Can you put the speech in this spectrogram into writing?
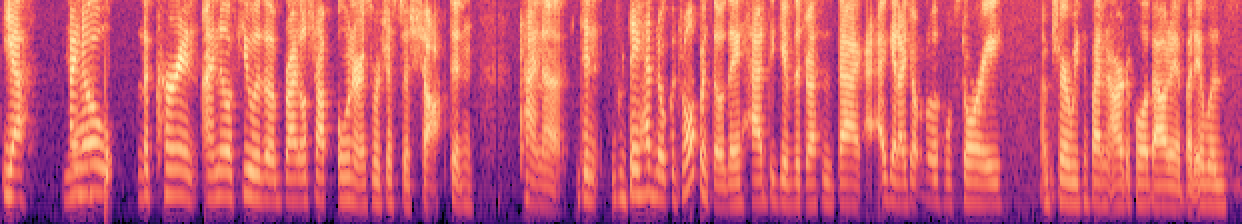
yeah, I know the current. I know a few of the bridal shop owners were just as shocked and kind of didn't. They had no control over it though. They had to give the dresses back. I- Again, I don't know the whole story. I'm sure we can find an article about it, but it was,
